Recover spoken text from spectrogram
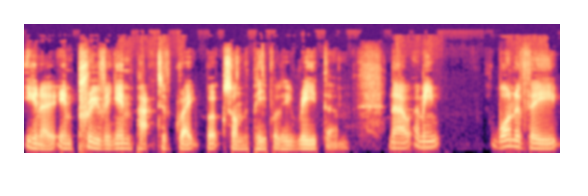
you know improving impact of great books on the people who read them. Now, I mean, one of the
